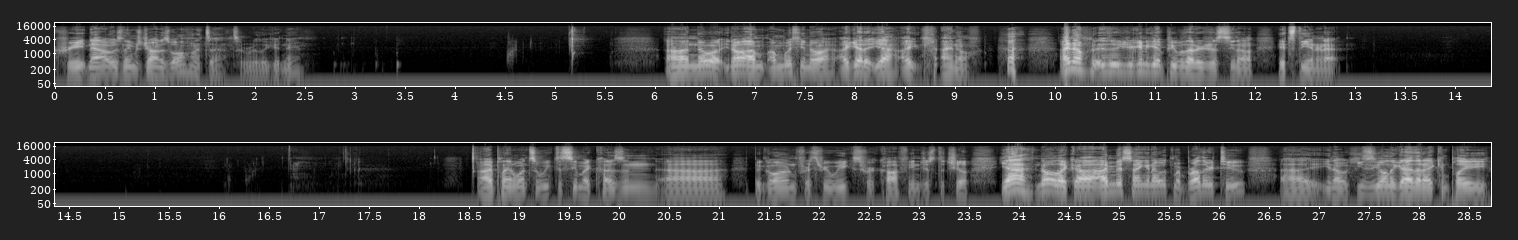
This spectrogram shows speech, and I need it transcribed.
Create now. His name's John as well. That's a that's a really good name. Uh, Noah, you know, I'm I'm with you, Noah. I get it. Yeah, I I know. I know. You're gonna get people that are just, you know, it's the internet. I plan once a week to see my cousin. Uh, been going for three weeks for coffee and just to chill. Yeah, no, like uh, I miss hanging out with my brother too. Uh, you know, he's the only guy that I can play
